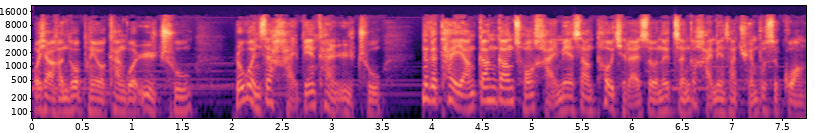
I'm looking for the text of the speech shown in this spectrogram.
我想很多朋友看过日出。如果你在海边看日出，那个太阳刚刚从海面上透起来的时候，那整个海面上全部是光，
